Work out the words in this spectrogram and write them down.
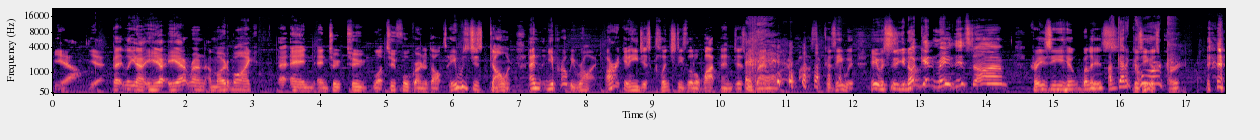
Yeah, yeah. But you know, he he outrun a motorbike uh, and and two two like two full grown adults. He was just going, and you're probably right. I reckon he just clenched his little butt and just ran like a bastard because he was he was you're not getting me this time, crazy hillbillies. I've got a because he was cork.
